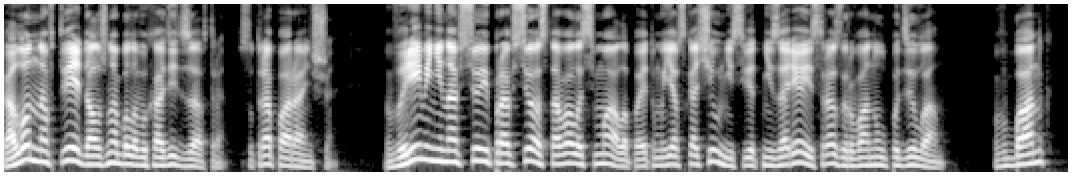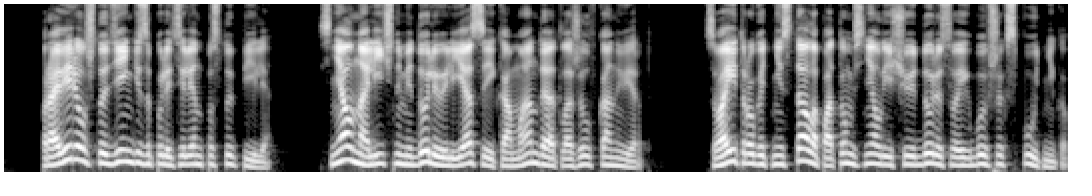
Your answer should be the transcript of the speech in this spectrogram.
Колонна в Тверь должна была выходить завтра, с утра пораньше. Времени на все и про все оставалось мало, поэтому я вскочил ни свет ни заря и сразу рванул по делам. В банк, проверил, что деньги за полиэтилен поступили. Снял наличными долю Ильяса и команды отложил в конверт. Свои трогать не стал, а потом снял еще и долю своих бывших спутников.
